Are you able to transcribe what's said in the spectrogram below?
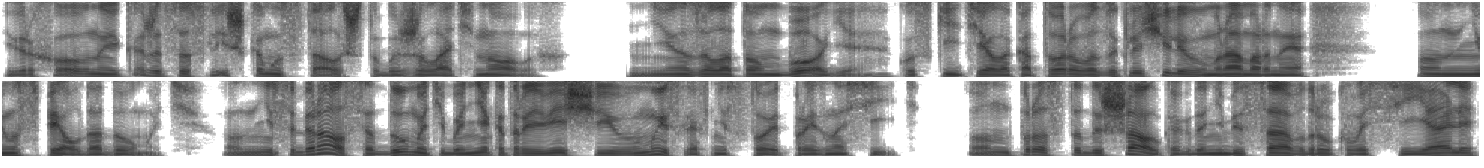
и Верховный, кажется, слишком устал, чтобы желать новых. Ни о золотом боге, куски тела которого заключили в мраморные... Он не успел додумать. Он не собирался думать, ибо некоторые вещи и в мыслях не стоит произносить. Он просто дышал, когда небеса вдруг воссияли,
